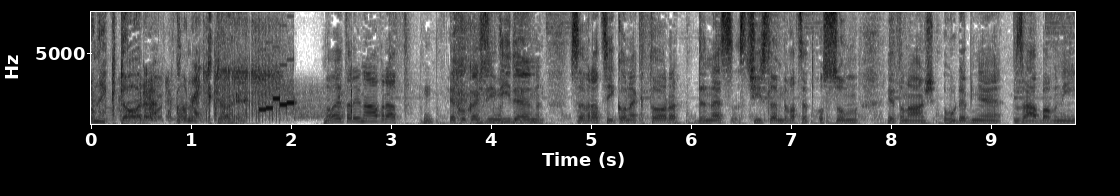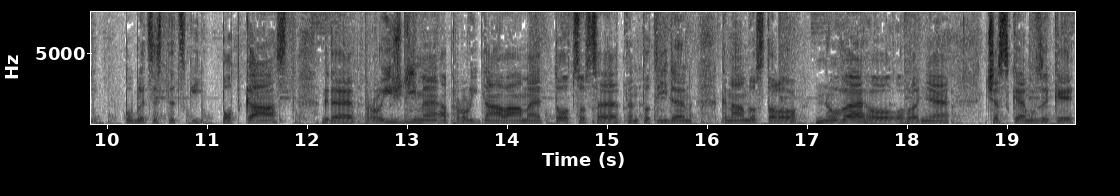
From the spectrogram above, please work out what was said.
Konektor. Konektor. No je tady návrat. Jako každý týden se vrací Konektor, dnes s číslem 28. Je to náš hudebně zábavný publicistický podcast, kde projíždíme a prolítáváme to, co se tento týden k nám dostalo nového ohledně české muziky,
